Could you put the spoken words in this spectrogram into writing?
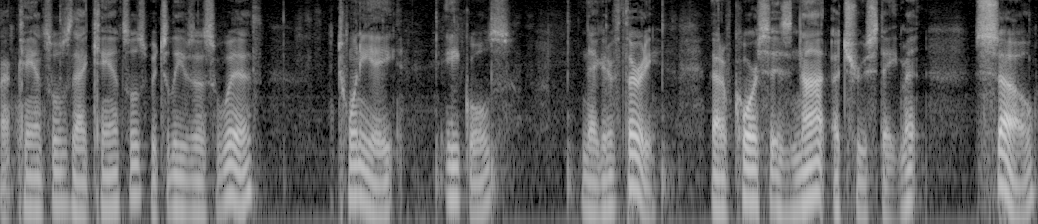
That cancels, that cancels, which leaves us with 28 equals negative 30. That, of course, is not a true statement, so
